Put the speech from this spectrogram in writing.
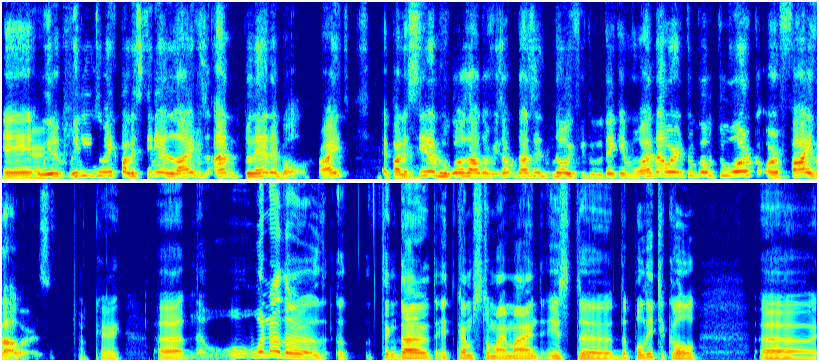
Uh, we, we need to make Palestinian lives unplannable, right? A Palestinian who goes out of his home doesn't know if it will take him one hour to go to work or five hours. Okay. Uh, one other uh, thing that it comes to my mind is the the political uh,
